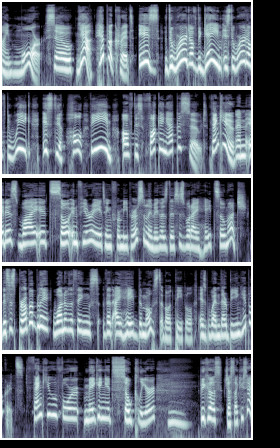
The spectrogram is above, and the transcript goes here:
find more. So, yeah, hypocrite is the word of the game, is the word of the week, is the whole theme of this fucking episode. Thank you. And it is why it's so infuriating for me personally, because this is what I hate so much. This is probably one of the things that I hate the most about people, is when they're being hypocrites. thank you for making it so clear. Mm. Because, just like you said,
